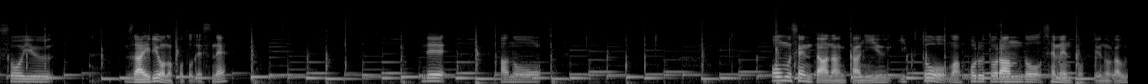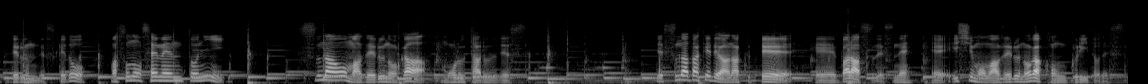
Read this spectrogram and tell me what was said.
そういう材料のことですね。で、あの、ホームセンターなんかに行くと、まあ、ポルトランドセメントっていうのが売ってるんですけど、まあ、そのセメントに砂を混ぜるのがモルタルです。で砂だけではなくて、えー、バラスですね、えー、石も混ぜるのがコンクリートです。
